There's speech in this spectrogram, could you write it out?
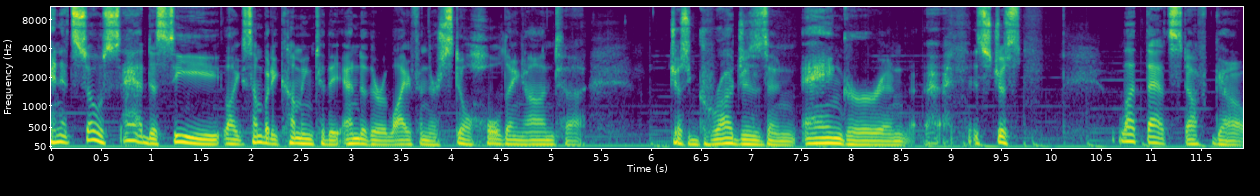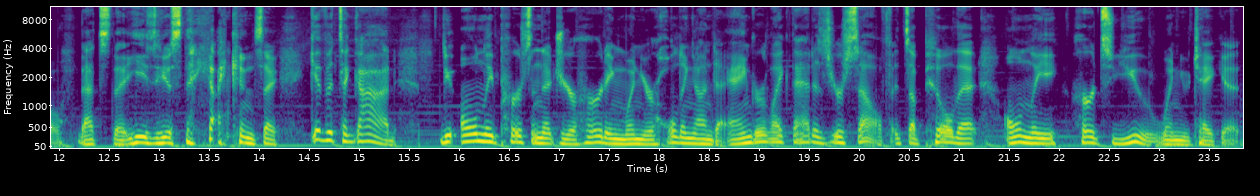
and it's so sad to see like somebody coming to the end of their life and they're still holding on to just grudges and anger and uh, it's just let that stuff go. That's the easiest thing I can say. Give it to God. The only person that you're hurting when you're holding on to anger like that is yourself. It's a pill that only hurts you when you take it.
